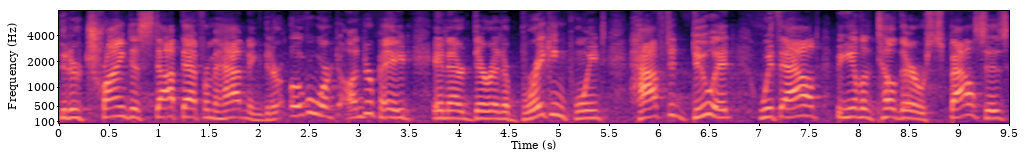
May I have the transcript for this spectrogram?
that are trying to stop that from happening, that are overworked, underpaid, and are they're at a breaking point, have to do it without being able to tell their spouses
